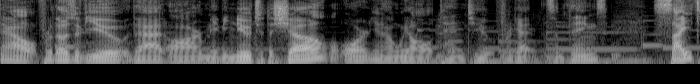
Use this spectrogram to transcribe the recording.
Now, for those of you that are maybe new to the show, or, you know, we all tend to forget some things, Site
